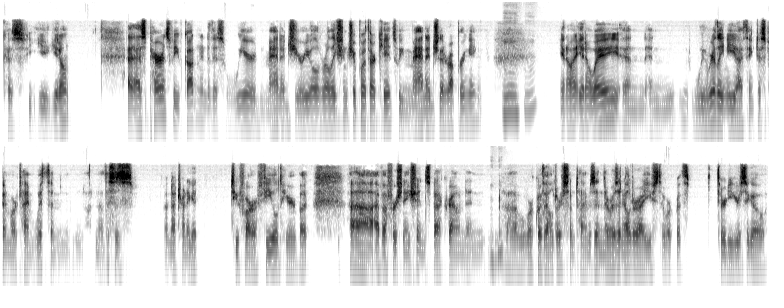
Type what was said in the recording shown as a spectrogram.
Because you you don't as parents, we've gotten into this weird managerial relationship with our kids. We manage their upbringing, mm-hmm. You know, in a way, and and we really need, I think, to spend more time with them. Now, this is I'm not trying to get too far afield here, but uh, I have a First Nations background and mm-hmm. uh, work with elders sometimes. And there was an elder I used to work with 30 years ago,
